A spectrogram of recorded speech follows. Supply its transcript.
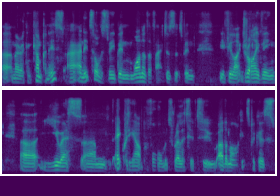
uh, American companies. And it's obviously been one of the factors that's been, if you like, driving uh, US um, equity outperformance relative to other markets because,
